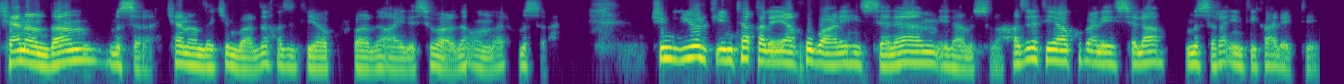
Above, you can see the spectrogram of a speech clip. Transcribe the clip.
Kenan'dan Mısır'a. Kenan'da kim vardı? Hazreti Yakup vardı, ailesi vardı. Onlar Mısır'a. Şimdi diyor ki intikale Yakup aleyhisselam ila Mısır'a. Hazreti Yakup aleyhisselam Mısır'a intikal etti.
